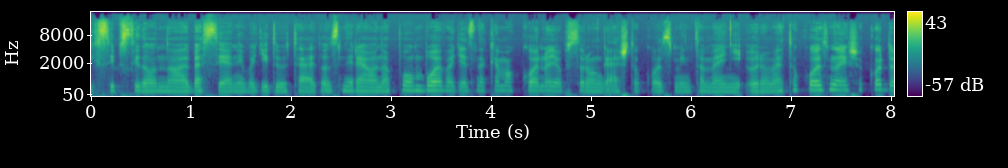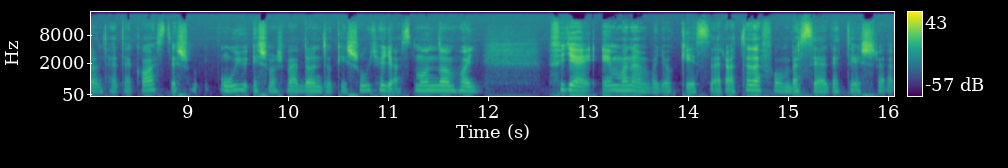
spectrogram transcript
XY-nal beszélni, vagy időt áldozni rá a napomból, vagy ez nekem akkor nagyobb szorongást okoz, mint amennyi örömet okozna, és akkor dönthetek azt, és, úgy, és most már döntök is úgy, hogy azt mondom, hogy figyelj, én ma nem vagyok kész erre a telefonbeszélgetésre,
